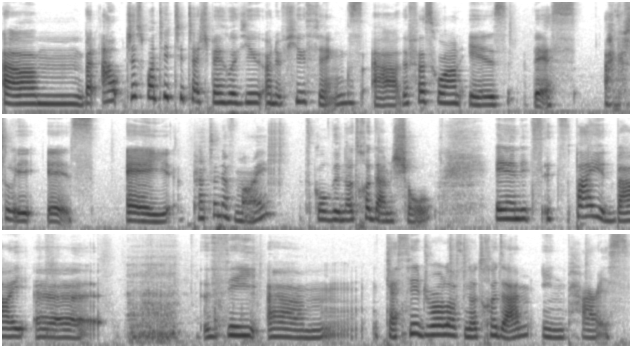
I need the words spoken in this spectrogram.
Um, but I just wanted to touch base with you on a few things. the first one is this. Actually, it's a pattern of mine. It's called the Notre Dame shawl and it's inspired by uh, the um, Cathedral of Notre Dame in Paris.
